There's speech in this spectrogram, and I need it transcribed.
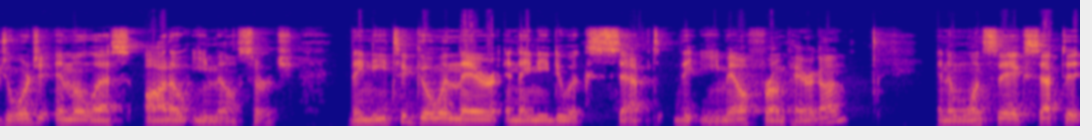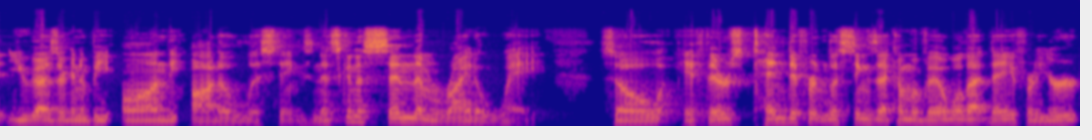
Georgia MLS auto email search. They need to go in there and they need to accept the email from Paragon. And then once they accept it, you guys are going to be on the auto listings. And it's going to send them right away. So if there's 10 different listings that come available that day for your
